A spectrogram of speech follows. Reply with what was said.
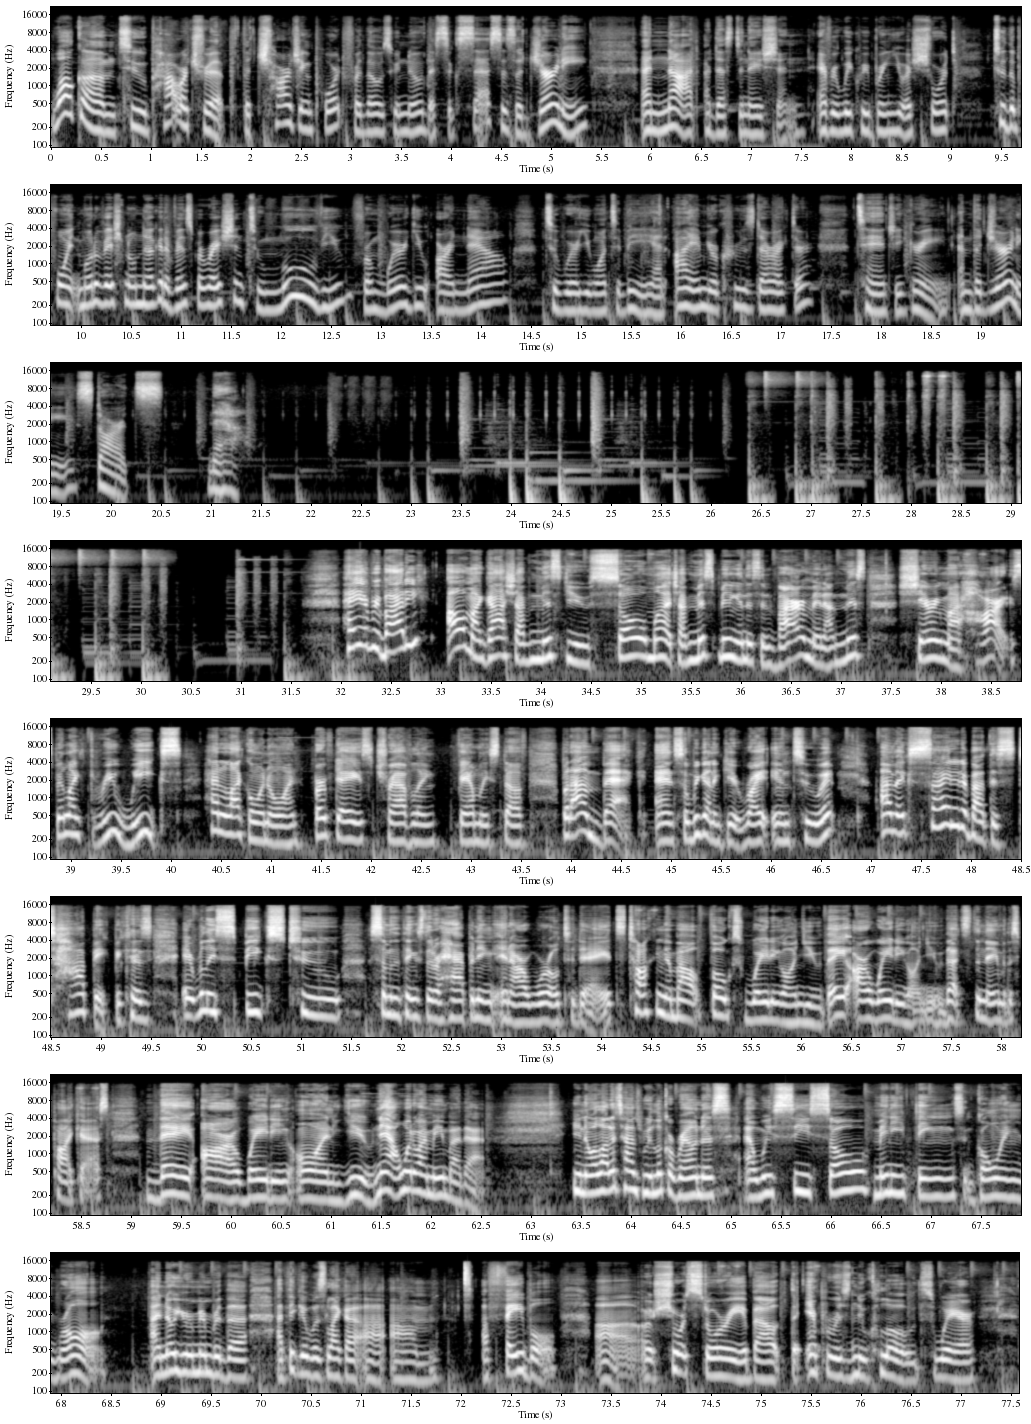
Welcome to Power Trip, the charging port for those who know that success is a journey and not a destination. Every week, we bring you a short, to the point motivational nugget of inspiration to move you from where you are now to where you want to be. And I am your cruise director, Tangie Green, and the journey starts now. Hey, everybody. Oh my gosh, I've missed you so much. I've missed being in this environment. I missed sharing my heart. It's been like three weeks. Had a lot going on birthdays, traveling, family stuff, but I'm back. And so we're going to get right into it. I'm excited about this topic because it really speaks to some of the things that are happening in our world today. It's talking about folks waiting on you. They are waiting on you. That's the name of this podcast. They are waiting on you. Now, what do I mean by that? You know, a lot of times we look around us and we see so many things going wrong. I know you remember the, I think it was like a, a um, a fable uh, or short story about the emperor's new clothes, where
